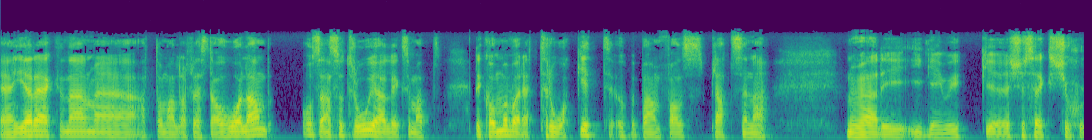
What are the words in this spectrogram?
Eh, jag räknar med att de allra flesta har Håland. Och sen så tror jag liksom att det kommer vara rätt tråkigt uppe på anfallsplatserna nu här i, i Game Week eh, 26, 27,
